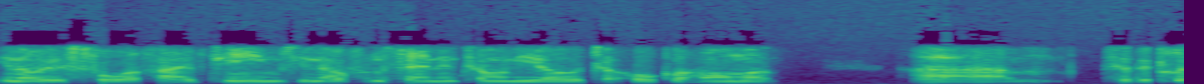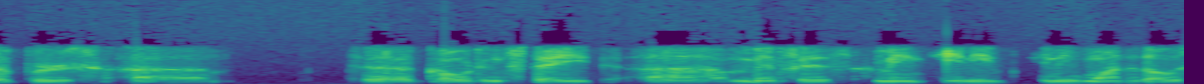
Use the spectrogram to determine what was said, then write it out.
you know there's four or five teams you know from San Antonio to Oklahoma um, to the Clippers. Uh, to Golden State, uh, Memphis. I mean, any any one of those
